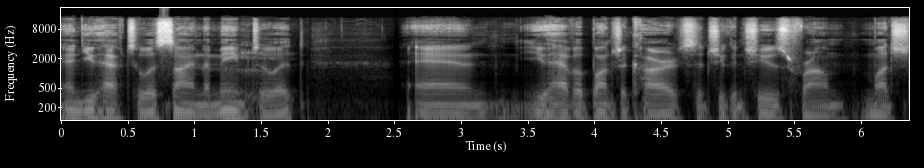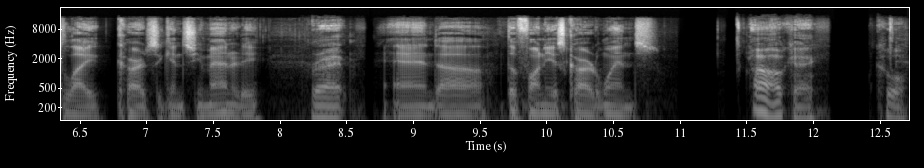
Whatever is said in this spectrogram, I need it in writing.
and you have to assign the meme to it. And you have a bunch of cards that you can choose from, much like Cards Against Humanity. Right. And uh, the funniest card wins. Oh, okay. Cool.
